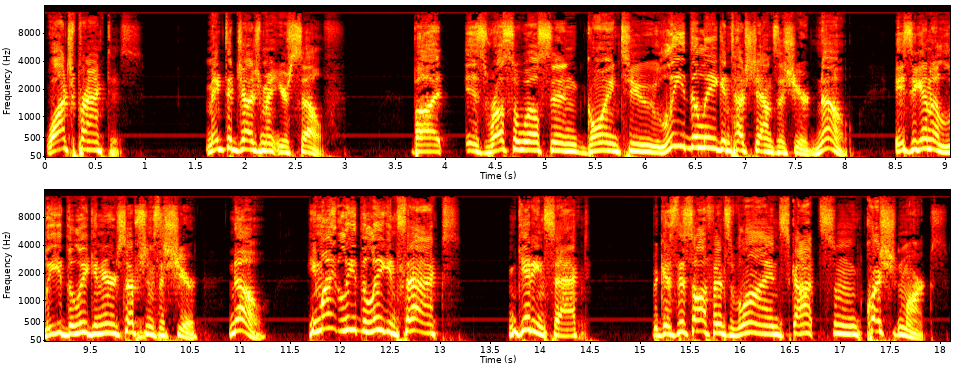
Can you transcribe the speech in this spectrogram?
Watch practice. Make the judgment yourself. But is Russell Wilson going to lead the league in touchdowns this year? No. Is he going to lead the league in interceptions this year? No. He might lead the league in sacks and getting sacked because this offensive line's got some question marks.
